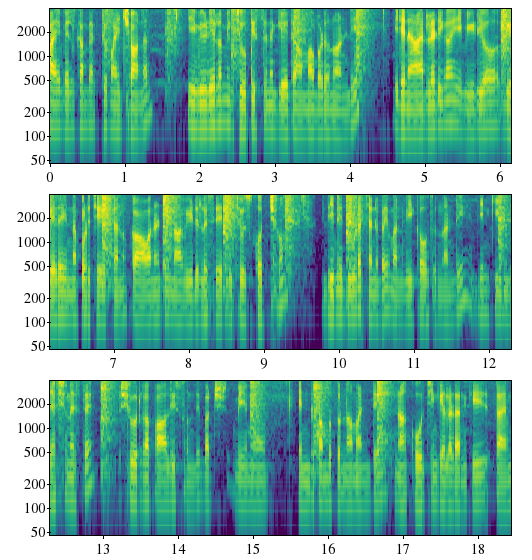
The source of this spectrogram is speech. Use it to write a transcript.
Hi welcome back to my channel. ఈ వీడియోలో మీకు చూపిస్తున్న గేదె అమ్మబడును అండి. ఇది నేను ఆల్రెడీగా ఈ వీడియో గేదె ఉన్నప్పుడు చేశాను. కావాలంటే నా వీడియోలో వెళ్ళి చూసుకోవచ్చు. దీని దూడ చనిపోయి వన్ వీక్ అవుతుందండి. దీనికి ఇంజక్షన్ ఇస్తే షూర్గా పాలు ఇస్తుంది. బట్ మేము ఎందుకు అమ్ముతున్నామంటే నా కోచింగ్కి వెళ్ళడానికి టైం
